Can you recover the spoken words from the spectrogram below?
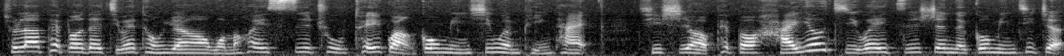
除了 Pebble 的几位同仁哦，我们会四处推广公民新闻平台。其实哦，Pebble 还有几位资深的公民记者，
